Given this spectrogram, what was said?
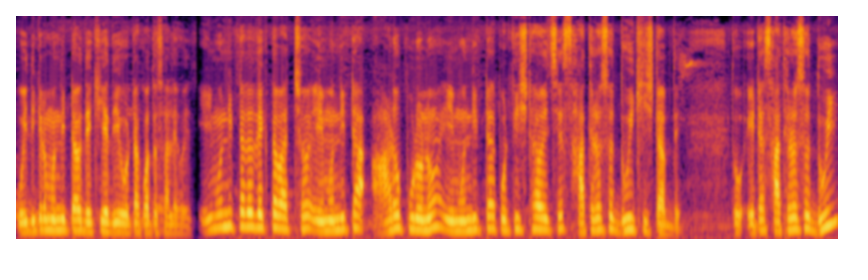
ওই দিকের মন্দিরটাও দেখিয়ে দিই, ওটা কত সালে হয়েছে। এই মন্দিরটা তো দেখতে পাচ্ছ, এই মন্দিরটা আরও পুরনো। এই মন্দিরটা প্রতিষ্ঠা হয়েছে সতেরোশো দুই খ্রিস্টাব্দে। তো এটা সতেরোশো দুই,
